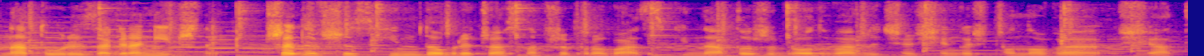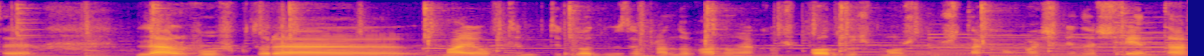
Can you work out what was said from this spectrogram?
natury zagranicznej. Przede wszystkim dobry czas na przeprowadzki, na to, żeby odważyć się sięgać po nowe światy. Dla lwów, które mają w tym tygodniu zaplanowaną jakąś podróż, może już taką właśnie na święta,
